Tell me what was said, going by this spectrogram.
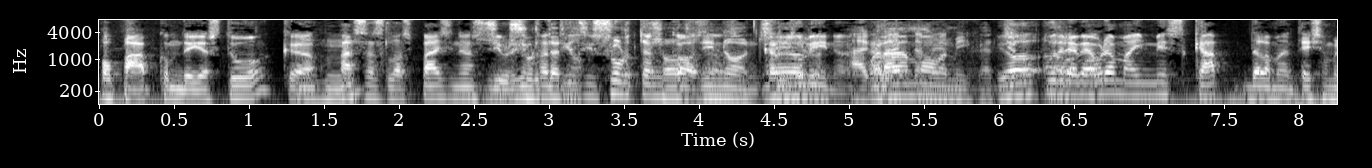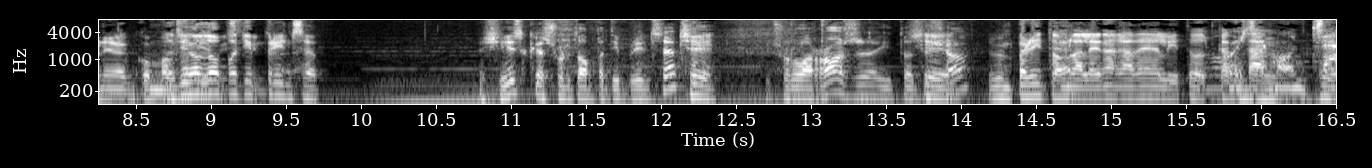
pop-up, com deies tu, que passes les pàgines, llibres surten- infantils i surten són els coses, ninots, cartolina. sí. M'agrada molt a mi. Jo no podré veure mai més cap de la mateixa manera com El el havia del Petit Príncep. Així és que surt el Petit Príncep? Sí. I surt la Rosa i tot Sí, això? parit, Amb eh? l'Helena Gadel i tot, Moja, cantant. moja.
